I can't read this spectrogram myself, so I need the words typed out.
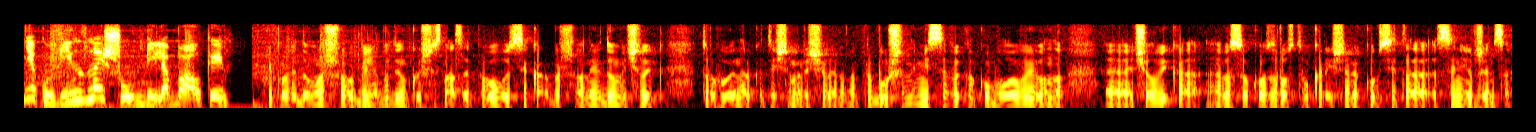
яку він знайшов біля балки. І повідомив, що біля будинку 16 по вулиці Карбашева невідомий чоловік торгує наркотичними речовинами. Прибувши на місце виклику, було виявлено е, чоловіка е, високого зросту в коричневій курці та синіх джинсах.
